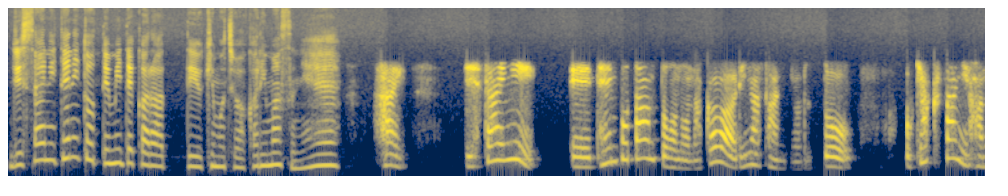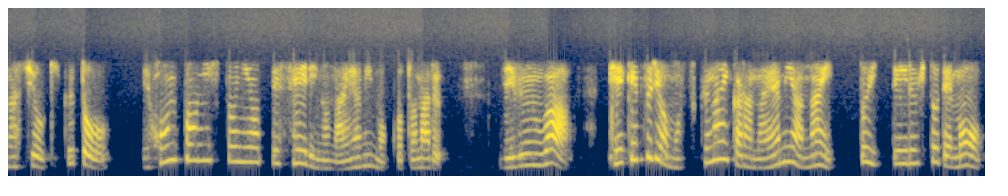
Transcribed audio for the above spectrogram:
実際に手に取ってみてからっていう気持ちわかりますね。はい。実際に、えー、店舗担当の中川里奈さんによるとお客さんに話を聞くと本当に人によって生理の悩みも異なる。自分は経血量も少ないから悩みはないと言っている人でも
